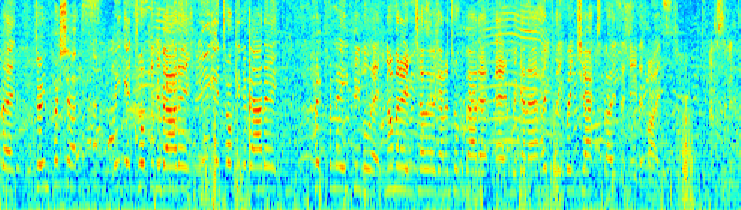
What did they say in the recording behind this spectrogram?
but doing push-ups, we get talking about it, you get talking about it, hopefully people that nominate each other are going to talk about it and we're going to hopefully reach out to those that need it most. Absolutely.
